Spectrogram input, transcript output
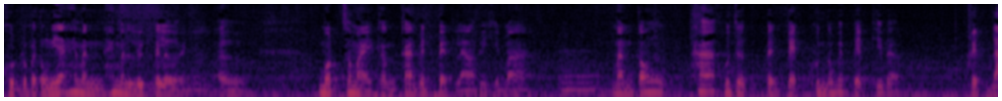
ขุดลงไปตรงเนี้ยให้มันให้มันลึกไปเลย เออ หมดสมัยกับการเป็นเป็ดแล้วพี่คิดว่าอืมมันต้องถ้าคุณจะเป็นเป็ด คุณต้องเป็นเป็ดที่แบบ เป็ดด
